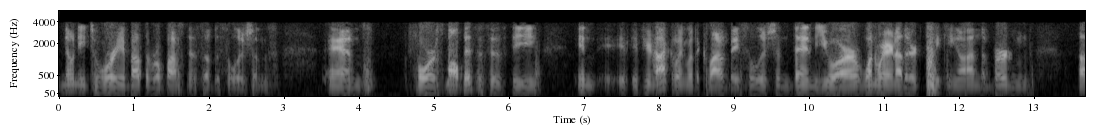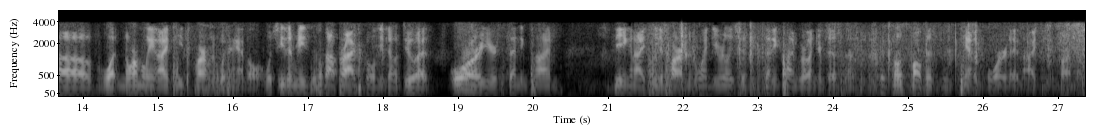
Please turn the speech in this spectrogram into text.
no need to worry about the robustness of the solutions. And for small businesses, the in if you're not going with a cloud-based solution, then you are one way or another taking on the burden of what normally an IT department would handle, which either means it's not practical and you don't do it, or you're spending time being an IT department when you really should be spending time growing your business. Because most small businesses can't afford an IT department.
